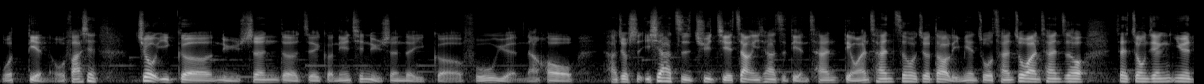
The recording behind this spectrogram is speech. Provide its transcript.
我点了，我发现就一个女生的这个年轻女生的一个服务员，然后她就是一下子去结账，一下子点餐，点完餐之后就到里面做餐，做完餐之后在中间，因为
